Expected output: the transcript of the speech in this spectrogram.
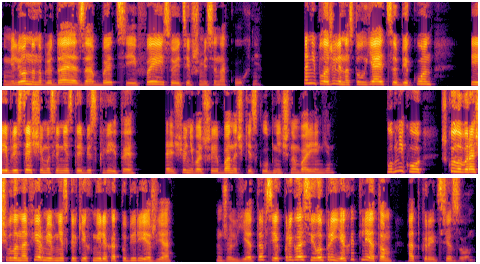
умиленно наблюдая за Бетси и Фэй, суетившимися на кухне. Они положили на стол яйца, бекон и блестящие маслянистые бисквиты, а еще небольшие баночки с клубничным вареньем. Клубнику школа выращивала на ферме в нескольких милях от побережья. Джульетта всех пригласила приехать летом, открыть сезон.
